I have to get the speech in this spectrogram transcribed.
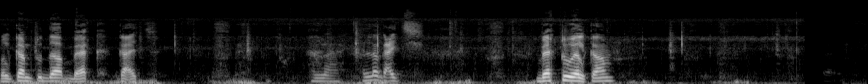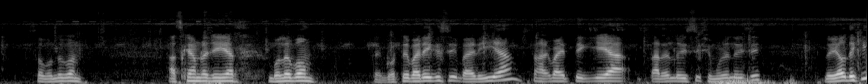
Welcome to the back guys hello guys back to welcome তো বন্ধুগণ আজকে আমরা যে ইয়ার বলে বম ঘুরতে বাইরে গেছি বাইরে ইয়া তার বাড়িতে গিয়া তারে লইছি শিমুরে লইছি লইয়াও দেখি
